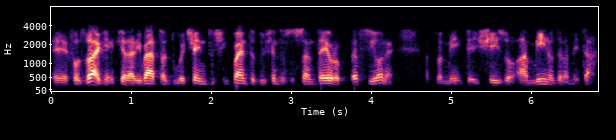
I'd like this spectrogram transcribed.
eh, Volkswagen, che era arrivato a 250-260 euro per azione, attualmente è sceso a meno della metà,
